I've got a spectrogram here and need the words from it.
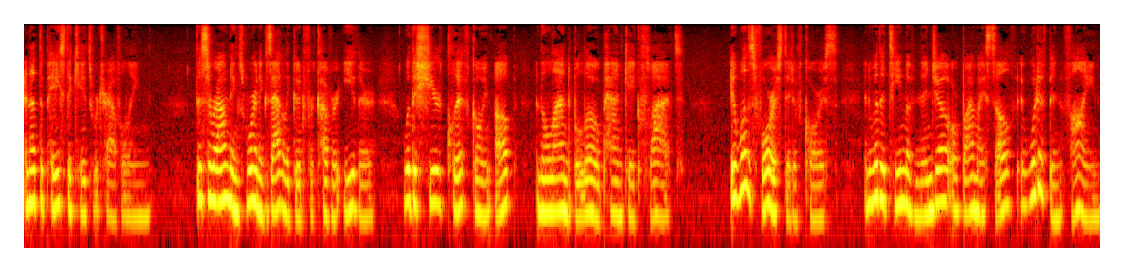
and at the pace the kids were traveling. The surroundings weren't exactly good for cover either, with a sheer cliff going up and the land below pancake flat. It was forested, of course, and with a team of ninja or by myself, it would have been fine.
